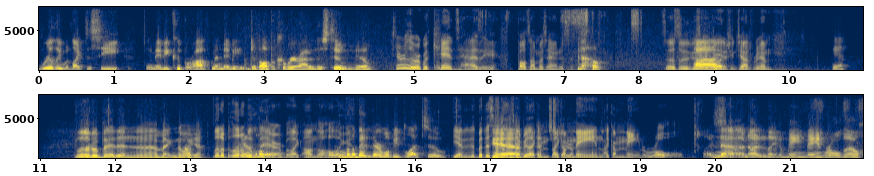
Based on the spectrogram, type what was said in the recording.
really would like to see you know, maybe Cooper Hoffman maybe develop a career out of this too. You know, He didn't really work with kids, has he? Paul Thomas Anderson. no, So this, is, this could be Uh, an interesting challenge for him. Yeah. A little bit in uh, Magnolia. A little, bit- little Yeah, a bit little there, bit. but like on the whole, a little bit there will be blood too. yeah. But this sounds like Yeah, it's gonna be like a that's like a main like a main role. No, So- not in like a main main role though.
